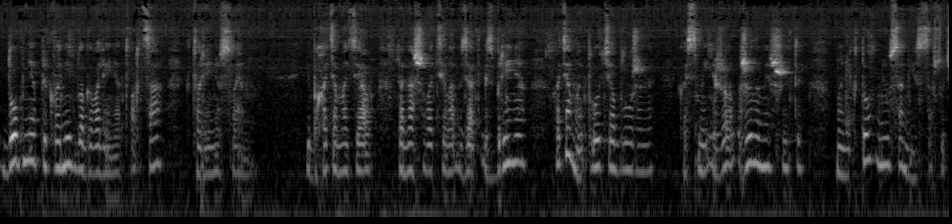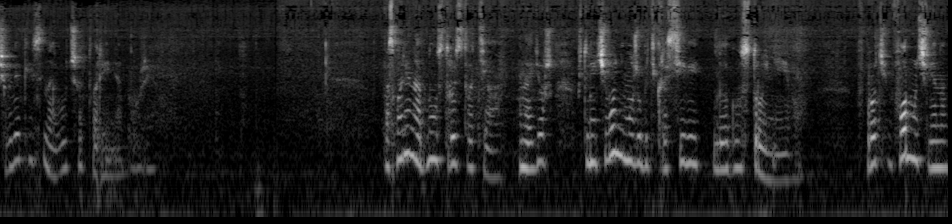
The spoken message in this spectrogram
удобнее преклонить благоволение Творца к творению своему. Ибо хотя материал для нашего тела взят из брения, хотя мы и плотью обложены, костьми и жилами шиты, но никто не усомнится, что человек есть наилучшее творение Божие. Посмотри на одно устройство тела и найдешь, что ничего не может быть красивее и благоустроеннее его. Впрочем, форма членов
